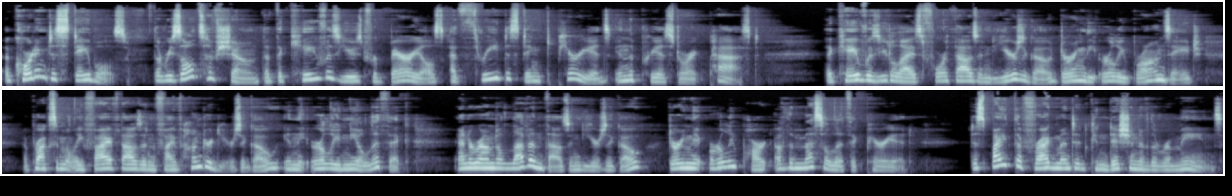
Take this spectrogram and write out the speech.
According to Stables, the results have shown that the cave was used for burials at three distinct periods in the prehistoric past. The cave was utilized 4,000 years ago during the early Bronze Age, approximately 5,500 years ago in the early Neolithic, and around 11,000 years ago during the early part of the Mesolithic period. Despite the fragmented condition of the remains,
